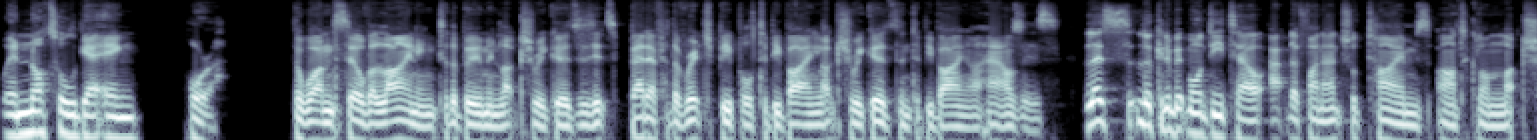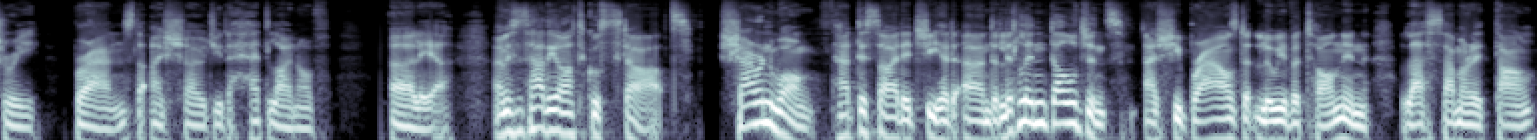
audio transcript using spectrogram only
we're not all getting poorer. The one silver lining to the boom in luxury goods is it's better for the rich people to be buying luxury goods than to be buying our houses. Let's look in a bit more detail at the Financial Times article on luxury brands that I showed you the headline of earlier. And this is how the article starts. Sharon Wong had decided she had earned a little indulgence as she browsed at Louis Vuitton in La Samaritaine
